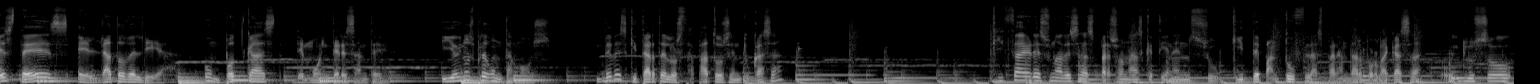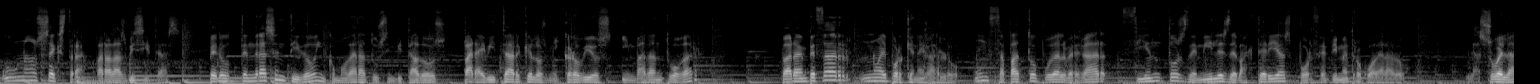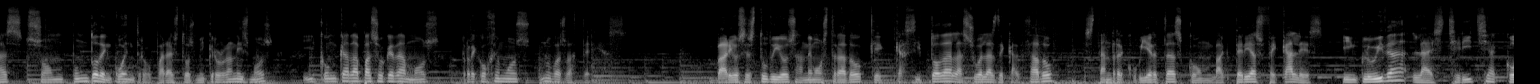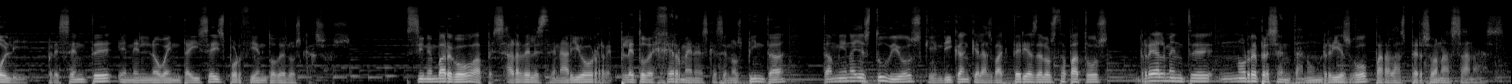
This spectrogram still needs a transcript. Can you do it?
Este es El Dato del Día, un podcast de muy interesante. Y hoy nos preguntamos, ¿debes quitarte los zapatos en tu casa? Quizá eres una de esas personas que tienen su kit de pantuflas para andar por la casa o incluso unos extra para las visitas. Pero ¿tendrá sentido incomodar a tus invitados para evitar que los microbios invadan tu hogar? Para empezar, no hay por qué negarlo, un zapato puede albergar cientos de miles de bacterias por centímetro cuadrado. Las suelas son punto de encuentro para estos microorganismos y con cada paso que damos recogemos nuevas bacterias. Varios estudios han demostrado que casi todas las suelas de calzado están recubiertas con bacterias fecales, incluida la Escherichia coli, presente en el 96% de los casos. Sin embargo, a pesar del escenario repleto de gérmenes que se nos pinta, también hay estudios que indican que las bacterias de los zapatos realmente no representan un riesgo para las personas sanas.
